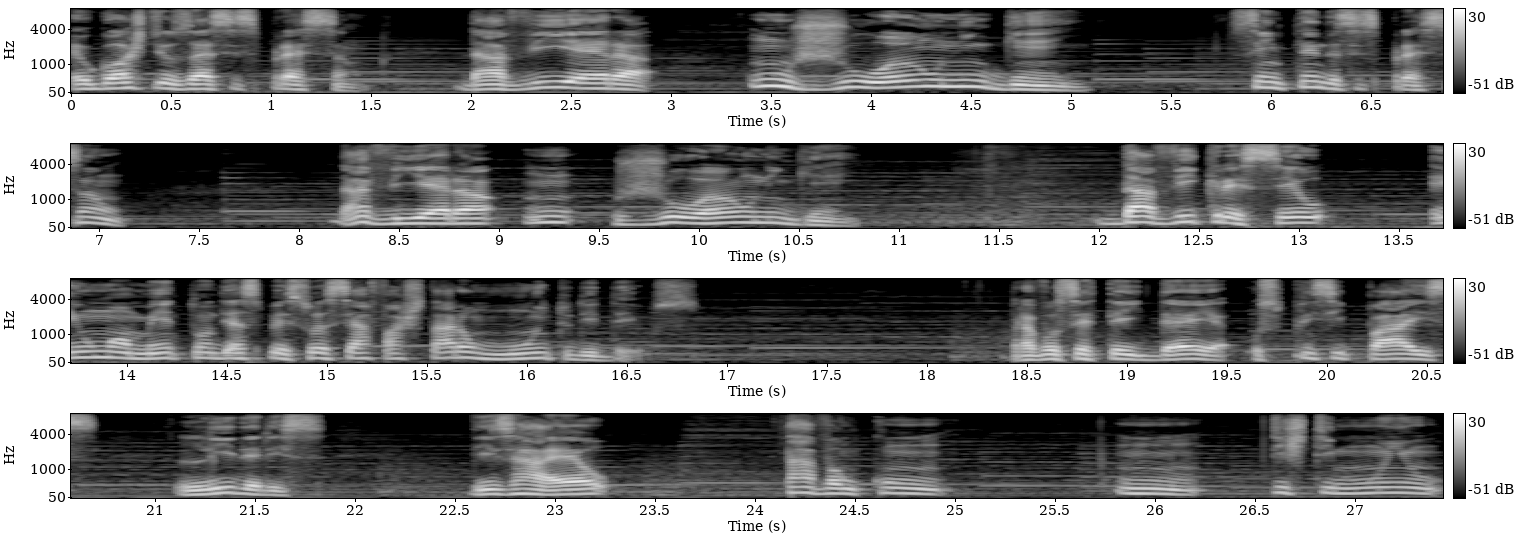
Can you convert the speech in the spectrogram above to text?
eu gosto de usar essa expressão. Davi era um João ninguém. Você entende essa expressão? Davi era um João ninguém. Davi cresceu em um momento onde as pessoas se afastaram muito de Deus. Para você ter ideia, os principais líderes de Israel estavam com um testemunho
